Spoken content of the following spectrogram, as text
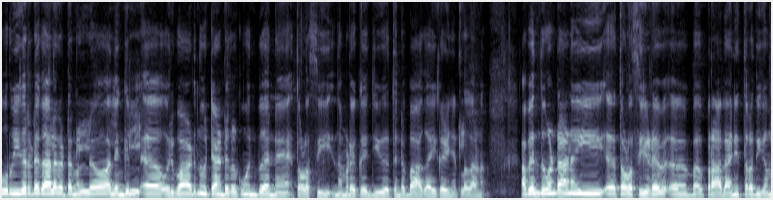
പൂർവികരുടെ കാലഘട്ടങ്ങളിലോ അല്ലെങ്കിൽ ഒരുപാട് നൂറ്റാണ്ടുകൾക്ക് മുൻപ് തന്നെ തുളസി നമ്മുടെയൊക്കെ ജീവിതത്തിന്റെ ഭാഗമായി കഴിഞ്ഞിട്ടുള്ളതാണ്. അപ്പോൾ എന്തുകൊണ്ടാണ് ഈ തുളസിയുടെ പ്രാധാന്യം ഇത്ര അധികം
